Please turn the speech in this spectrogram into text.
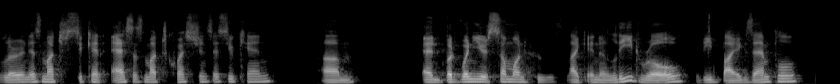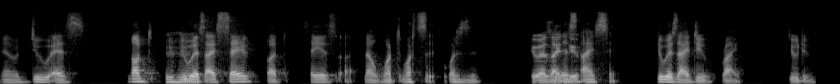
learn as much as you can, ask as much questions as you can. Um, and but when you're someone who's like in a lead role, lead by example, you know, do as not mm-hmm. do as I say, but say as uh, no, what what's it? What is it? Do as I do. I say. Do as I do. Right. Do do.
